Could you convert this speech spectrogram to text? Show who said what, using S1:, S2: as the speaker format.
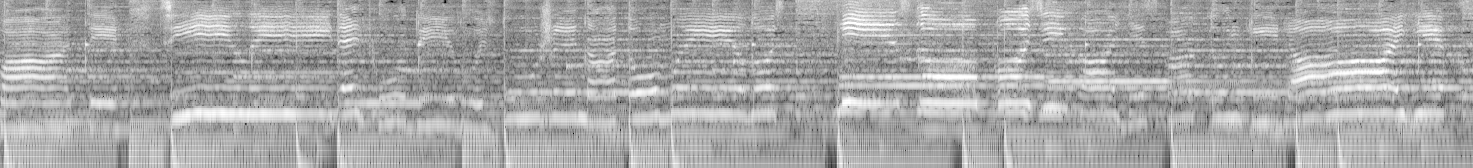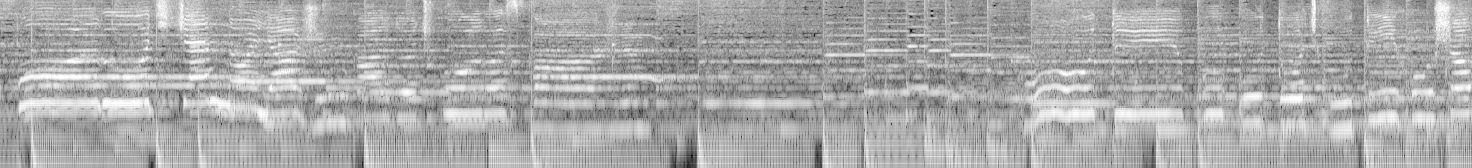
S1: спати. Цілий день ходилось, дуже натомилось, місто позіхає, спатоньки ляє, поруч чемно ляжем, казочку розкажем. Коти куточку тихо шапку.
